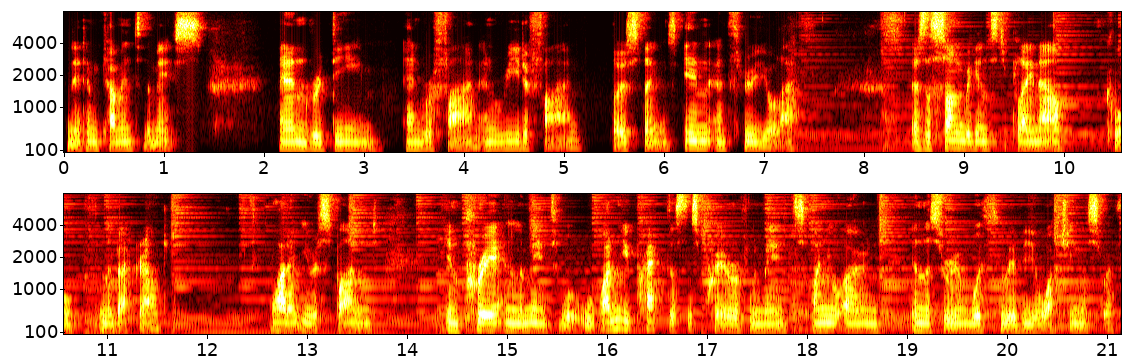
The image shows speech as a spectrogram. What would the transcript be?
and let Him come into the mess and redeem and refine and redefine those things in and through your life? As the song begins to play now, cool, in the background why don't you respond in prayer and lament? Why don't you practice this prayer of lament on your own in this room with whoever you're watching this with?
